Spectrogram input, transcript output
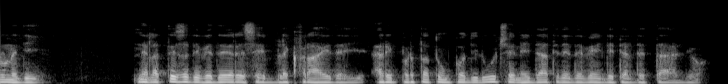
lunedì. Nell'attesa di vedere se il Black Friday ha riportato un po' di luce nei dati delle vendite al dettaglio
